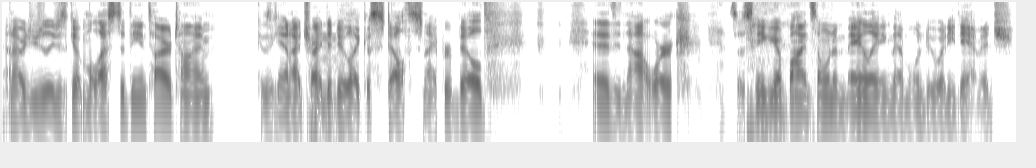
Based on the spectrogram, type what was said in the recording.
and I would usually just get molested the entire time. Because again, I tried to Mm. do like a stealth sniper build, and it did not work. So sneaking up behind someone and meleeing them won't do any damage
